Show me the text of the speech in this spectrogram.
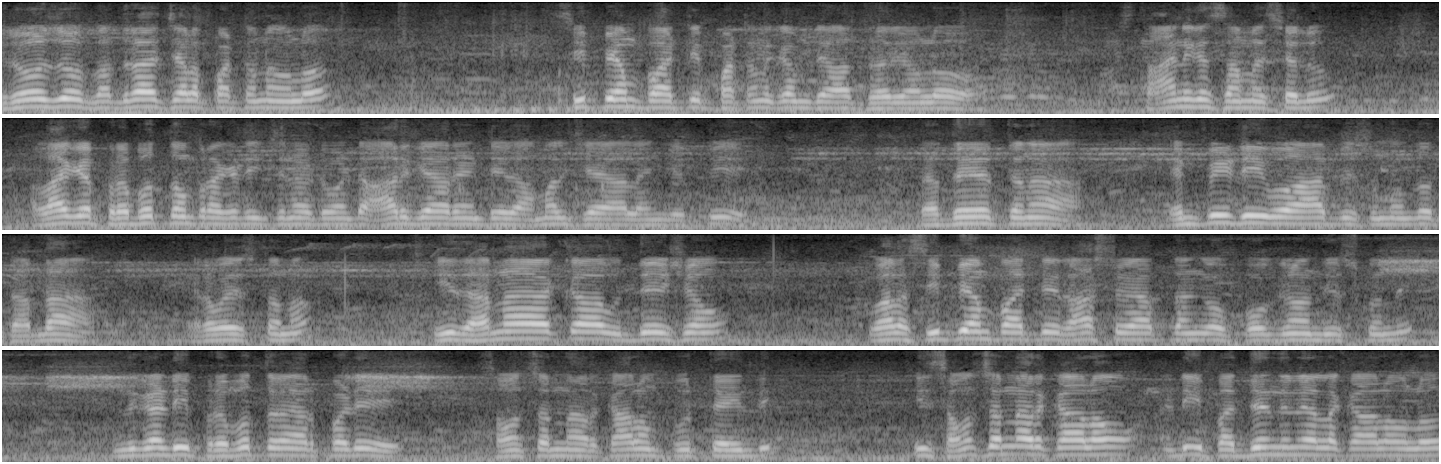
ఈరోజు భద్రాచల పట్టణంలో సిపిఎం పార్టీ పట్టణ కమిటీ ఆధ్వర్యంలో స్థానిక సమస్యలు అలాగే ప్రభుత్వం ప్రకటించినటువంటి ఆరు గ్యారంటీలు అమలు చేయాలని చెప్పి పెద్ద ఎత్తున ఎంపీడీఓ ఆఫీసు ముందు ధర్నా నిర్వహిస్తున్నాం. ఈ ధర్నా యొక్క ఉద్దేశం వాళ్ళ సిపిఎం పార్టీ రాష్ట్ర వ్యాప్తంగా ప్రోగ్రాం తీసుకుంది. ఎందుకంటే ఈ ప్రభుత్వం ఏర్పడి సంవత్సరన్నర కాలం పూర్తయింది. ఈ సంవత్సరన్నర కాలం అంటే ఈ పద్దెనిమిది నెలల కాలంలో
